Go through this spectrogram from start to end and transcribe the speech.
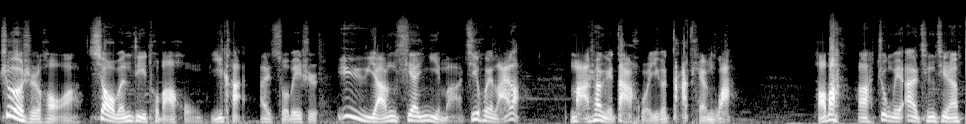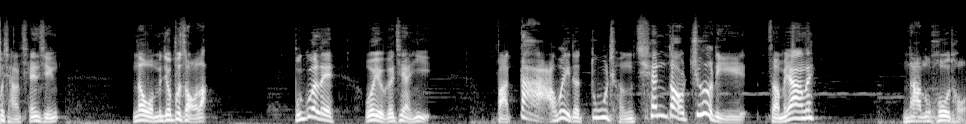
这时候啊，孝文帝拓跋宏一看，哎，所谓是欲扬先抑嘛，机会来了，马上给大伙一个大甜瓜。好吧，啊，众位爱卿既然不想前行，那我们就不走了。不过嘞。我有个建议，把大魏的都城迁到这里，怎么样嘞？那鲁糊涂，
